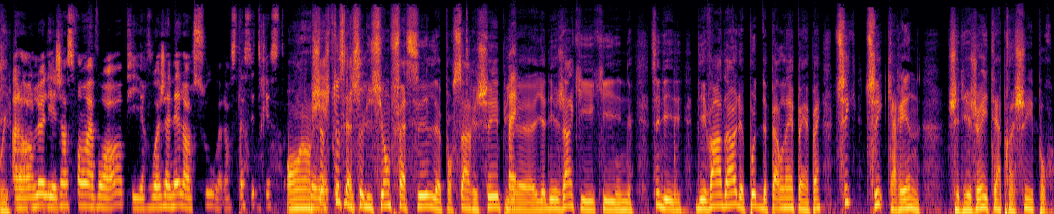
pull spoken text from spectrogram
oui. Alors là, les gens se font avoir puis ils revoient jamais leurs sous. Alors c'est assez triste. On Mais cherche toute la solution facile pour s'enrichir. Puis Ben. euh, il y a des gens qui, qui tu sais, des, des vendeurs de poudre de perlimpinpin. Tu sais, tu sais, Karine, j'ai déjà été approché pour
